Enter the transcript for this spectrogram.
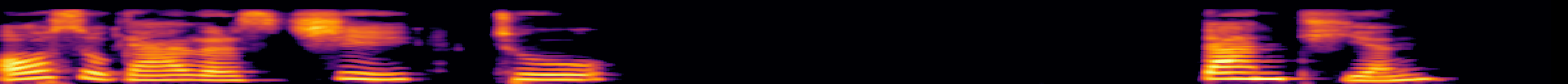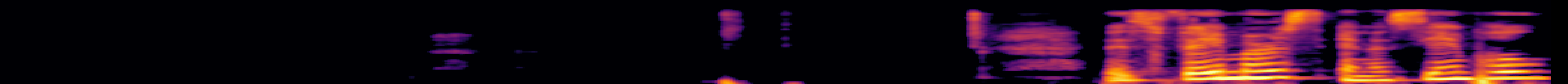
also gathers qi to Dan Tian. This famous and simple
